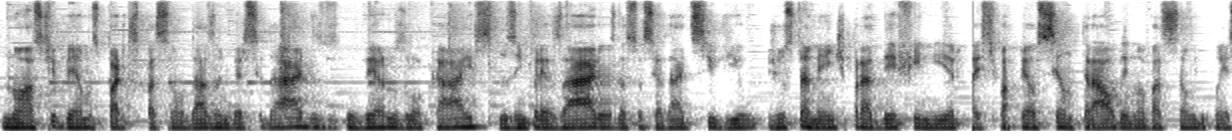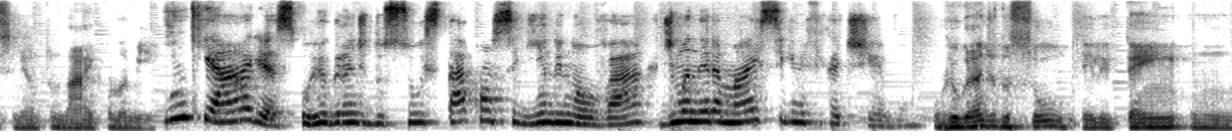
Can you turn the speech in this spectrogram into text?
nós tivemos participação das universidades, dos governos locais, dos empresários, da sociedade civil, justamente para definir esse papel central da inovação e do conhecimento na economia. Em que áreas o Rio Grande do Sul está conseguindo inovar de maneira mais significativa? O Rio Grande do Sul, ele tem um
